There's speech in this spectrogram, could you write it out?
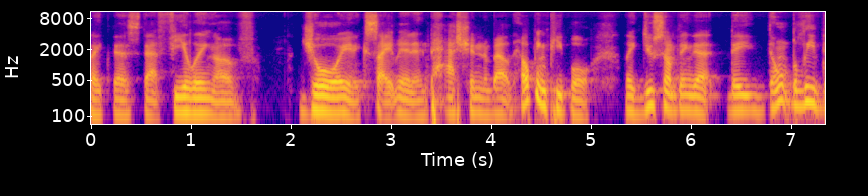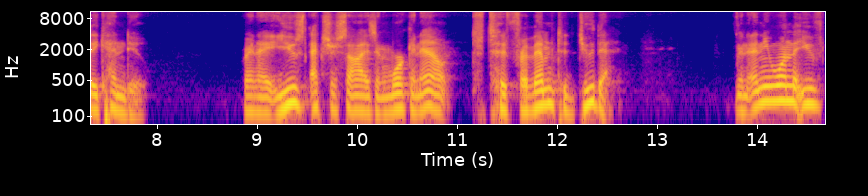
like this that feeling of joy and excitement and passion about helping people like do something that they don't believe they can do. Right i used exercise and working out to for them to do that. And anyone that you've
